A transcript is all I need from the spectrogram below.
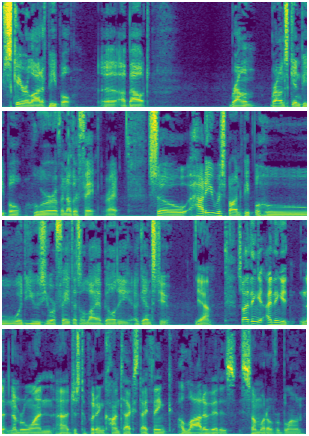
scare a lot of people uh, about brown brown skinned people who are of another faith, right? So, how do you respond to people who would use your faith as a liability against you? Yeah. So I think I think it, n- number one, uh, just to put it in context, I think a lot of it is somewhat overblown.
